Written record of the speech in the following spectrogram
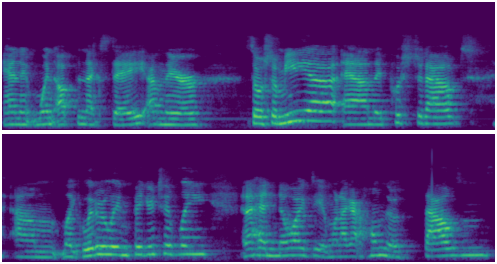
And it went up the next day on their social media and they pushed it out, um, like literally and figuratively. And I had no idea. When I got home, there were thousands,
